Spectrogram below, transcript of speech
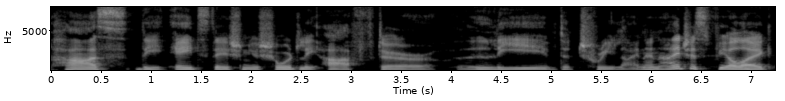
pass the aid station you shortly after leave the tree line. And i just feel like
